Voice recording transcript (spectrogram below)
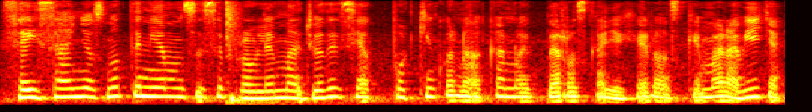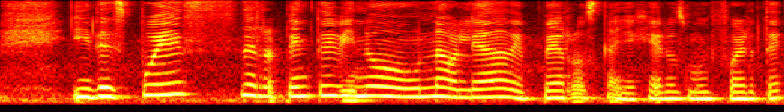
seis años no teníamos ese problema. Yo decía, ¿por qué en Cuernavaca no hay perros? Perros callejeros, qué maravilla. Y después de repente vino una oleada de perros callejeros muy fuerte.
